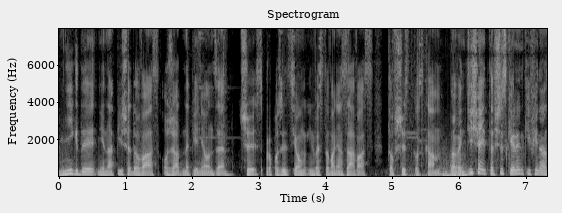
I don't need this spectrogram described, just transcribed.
Nigdy nie napiszę do was o żadne pieniądze, czy z propozycją inwestowania za was. To wszystko skam. No więc dzisiaj te wszystkie rynki finansowe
